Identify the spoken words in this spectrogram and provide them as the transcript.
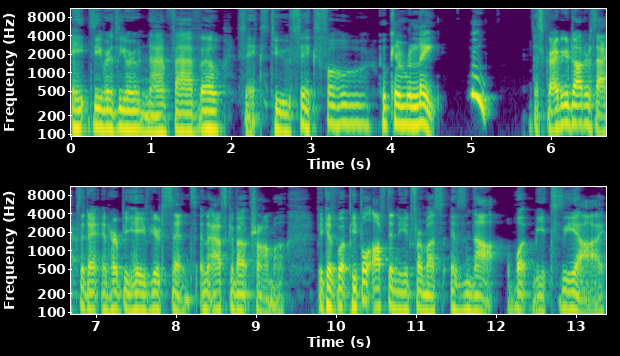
800-950-6264. Who can relate? Woo! Describe your daughter's accident and her behavior since and ask about trauma. Because what people often need from us is not what meets the eye.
